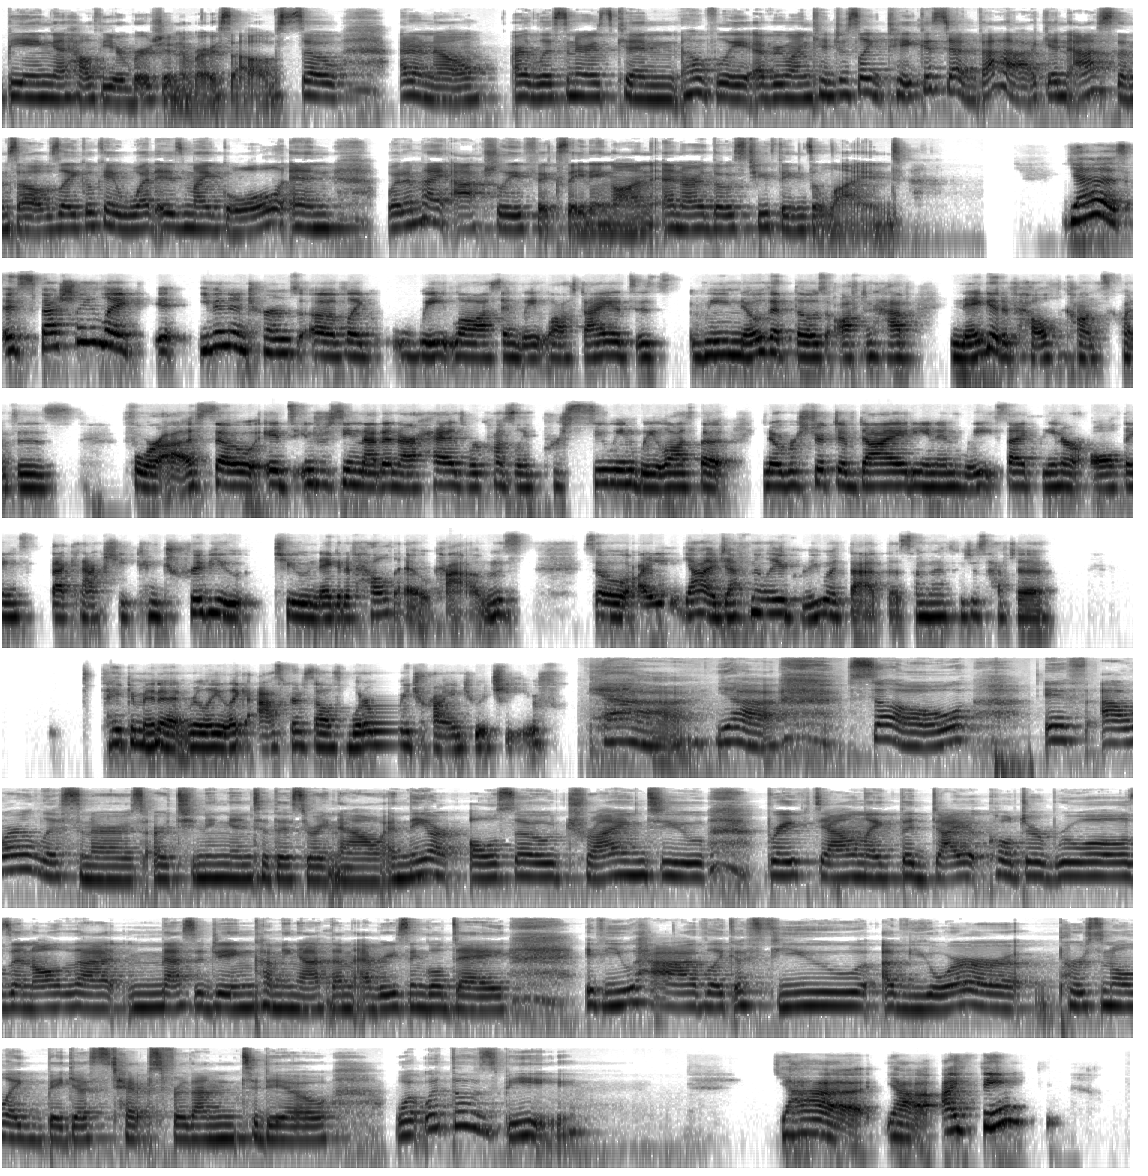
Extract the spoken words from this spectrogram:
being a healthier version of ourselves. So, I don't know, our listeners can hopefully everyone can just like take a step back and ask themselves like, okay, what is my goal and what am I actually fixating on and are those two things aligned? Yes, especially like it, even in terms of like weight loss and weight loss diets is we know that those often have negative health consequences for us. So it's interesting that in our heads, we're constantly pursuing weight loss, but you know, restrictive dieting and weight cycling are all things that can actually contribute to negative health outcomes. So I, yeah, I definitely agree with that, that sometimes we just have to take a minute and really like ask ourselves, what are we trying to achieve? Yeah. Yeah. So if our listeners are tuning into this right now and they are also trying to break down like the diet culture rules and all that messaging coming at them every single day, if you have like a few of your personal like biggest tips for them to do, what would those be? Yeah, yeah. I think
